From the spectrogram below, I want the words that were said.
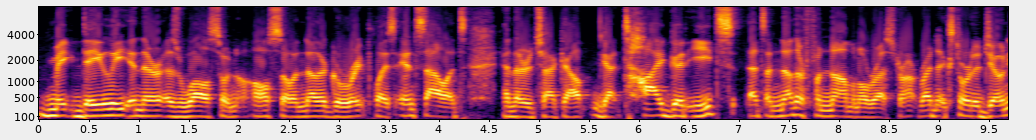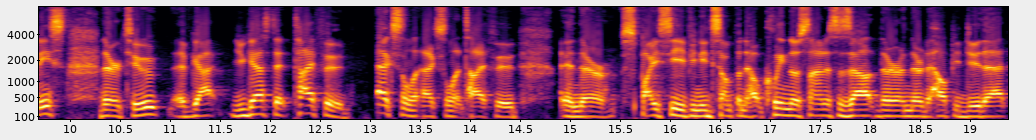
make daily in there as well. So also another great place and salads and there to check out. You got Thai Good Eats. That's another phenomenal restaurant right next door to Joni's. There too. They've got you guessed it, Thai food excellent, excellent Thai food. And they're spicy. If you need something to help clean those sinuses out, they're in there to help you do that.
